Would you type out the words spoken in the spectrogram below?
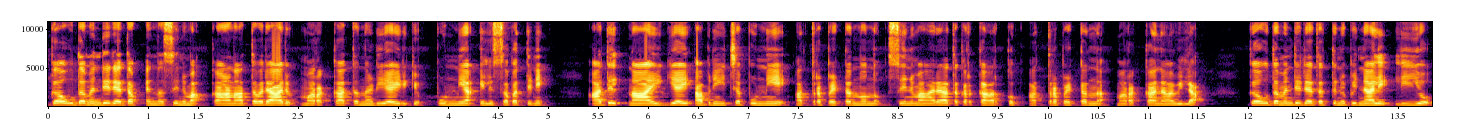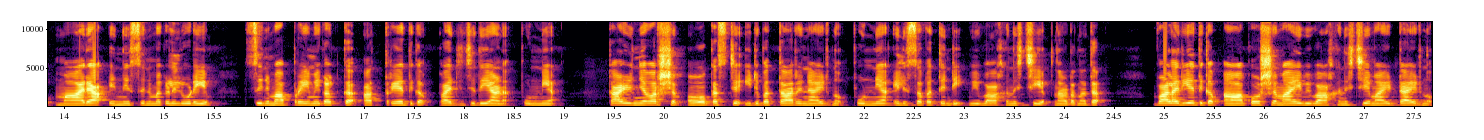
ഗൗതമന്റെ രഥം എന്ന സിനിമ കാണാത്തവരാരും മറക്കാത്ത നടിയായിരിക്കും പുണ്യ എലിസബത്തിനെ അതിൽ നായികയായി അഭിനയിച്ച പുണ്യയെ അത്ര പെട്ടെന്നൊന്നും സിനിമ ആരാധകർക്കാർക്കും അത്ര പെട്ടെന്ന് മറക്കാനാവില്ല. ഗൗതമന്റെ രഥത്തിനു പിന്നാലെ ലിയോ, മാര എന്നീ സിനിമകളിലൂടെയും സിനിമാ പ്രേമികൾക്ക് അത്രയധികം പരിചിതയാണ് പുണ്യ. കഴിഞ്ഞ വർഷം ഓഗസ്റ്റ് ഇരുപത്തിയാറിനായിരുന്നു പുണ്യ എലിസബത്തിന്റെ വിവാഹ നിശ്ചയം നടന്നത്. വളരെയധികം ആഘോഷമായ വിവാഹ നിശ്ചയമായിട്ടായിരുന്നു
